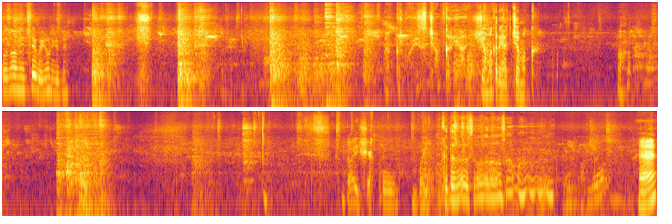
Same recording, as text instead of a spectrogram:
पता नहीं इतने पे होने कितने चमक रहा चमक। शकरो बाइक दा सारा सामान। हैं?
